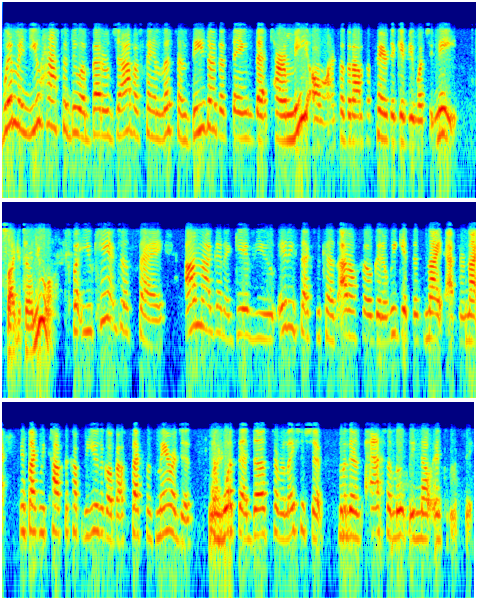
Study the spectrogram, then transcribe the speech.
women, you have to do a better job of saying, listen, these are the things that turn me on so that I'm prepared to give you what you need. So I can turn you on. But you can't just say, I'm not going to give you any sex because I don't feel good and we get this night after night. It's like we talked a couple of years ago about sexless marriages Right. and what that does to relationships when there's absolutely no intimacy.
